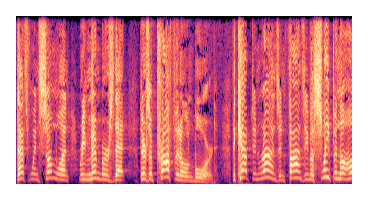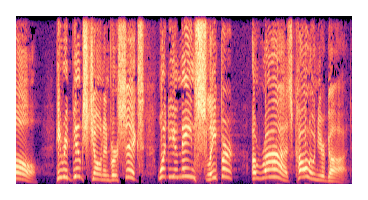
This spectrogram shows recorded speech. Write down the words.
That's when someone remembers that there's a prophet on board. The captain runs and finds him asleep in the hull. He rebukes Jonah in verse 6. What do you mean, sleeper? Arise, call on your God.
